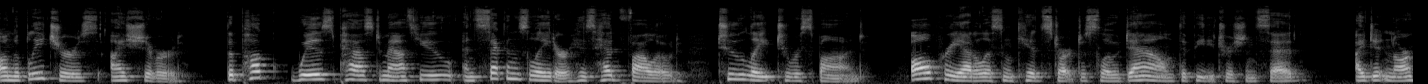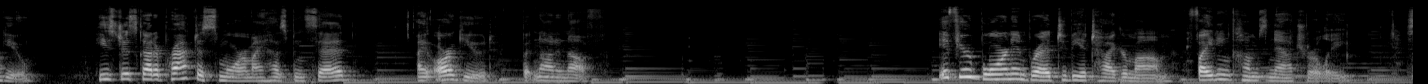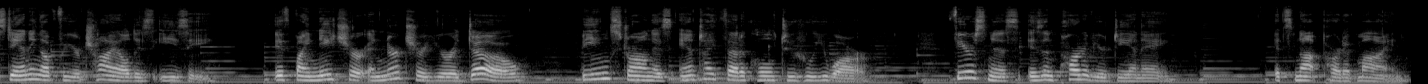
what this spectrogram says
On the bleachers, I shivered. The puck whizzed past Matthew, and seconds later, his head followed, too late to respond. All preadolescent kids start to slow down, the pediatrician said. I didn't argue. He's just got to practice more, my husband said. I argued, but not enough. If you're born and bred to be a tiger mom, fighting comes naturally. Standing up for your child is easy. If by nature and nurture you're a doe, being strong is antithetical to who you are. Fierceness isn't part of your DNA. It's not part of mine.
